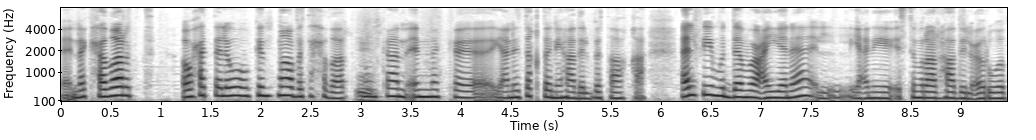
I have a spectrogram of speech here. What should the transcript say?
لأنك حضرت أو حتى لو كنت ما بتحضر ممكن إنك يعني تقتني هذه البطاقة. هل في مدة معينة يعني استمرار هذه العروض؟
